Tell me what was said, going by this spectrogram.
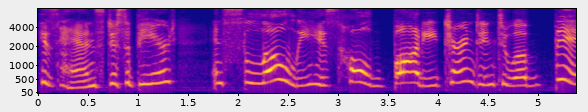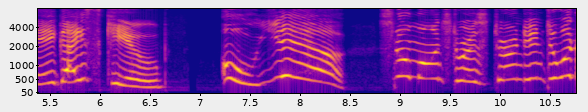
His hands disappeared, and slowly his whole body turned into a big ice cube. Oh, yeah! Snow Monster has turned into an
